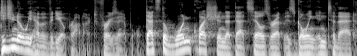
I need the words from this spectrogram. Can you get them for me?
did you know we have a video product, for example? That's the one question that that sales rep is going into that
